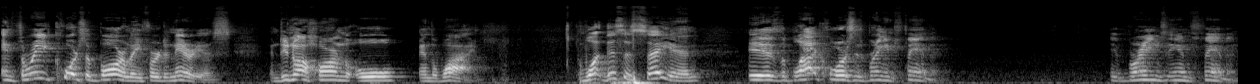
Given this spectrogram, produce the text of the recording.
And three quarts of barley for a denarius. And do not harm the oil and the wine. What this is saying is the black horse is bringing famine. It brings in famine.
